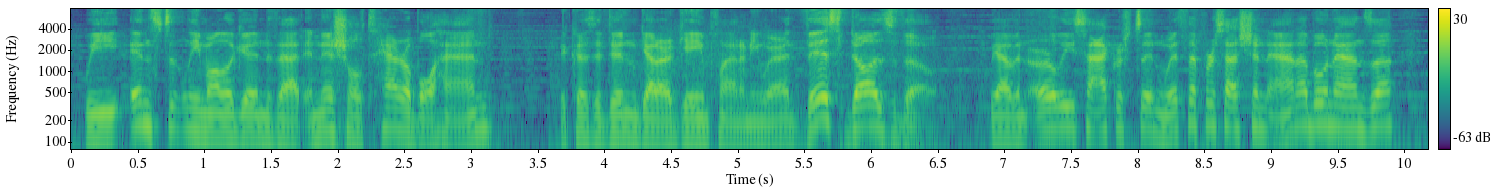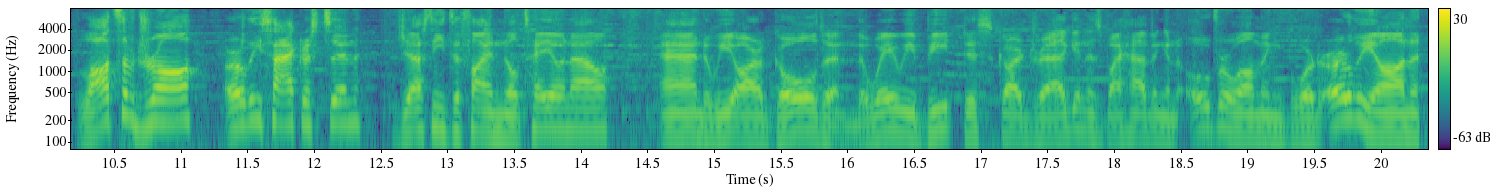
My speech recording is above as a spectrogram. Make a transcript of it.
We instantly mulliganed that initial terrible hand because it didn't get our game plan anywhere. This does, though. We have an early Sacristan with a Procession and a Bonanza. Lots of draw, early Sacristan, just need to find Milteo now, and we are golden. The way we beat Discard Dragon is by having an overwhelming board early on,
